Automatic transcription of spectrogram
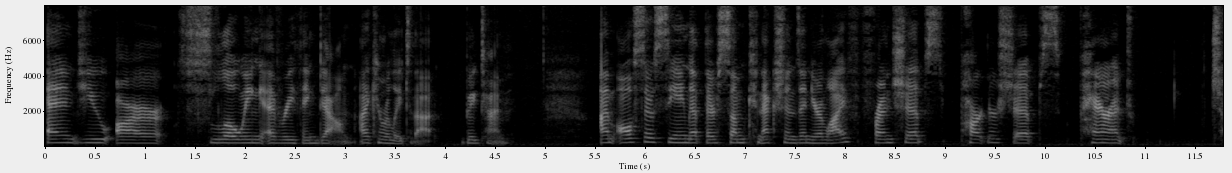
and you are slowing everything down. I can relate to that big time. I'm also seeing that there's some connections in your life, friendships, partnerships, parent ch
